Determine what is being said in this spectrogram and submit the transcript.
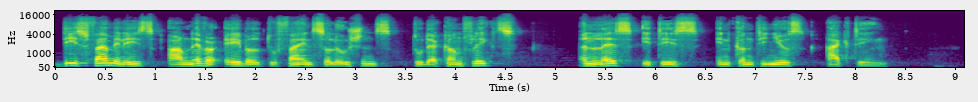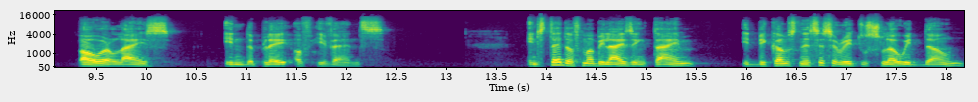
these families are never able to find solutions to their conflicts unless it is in continuous acting. Power lies in the play of events. Instead of mobilizing time, it becomes necessary to slow it down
